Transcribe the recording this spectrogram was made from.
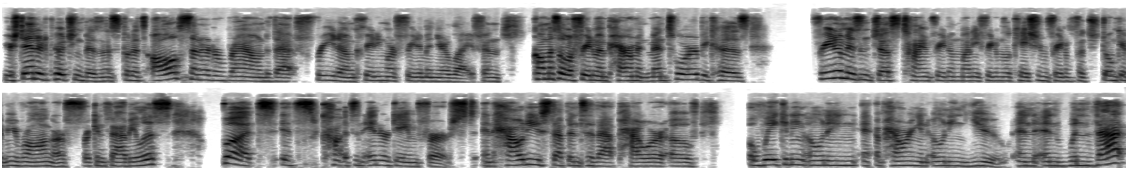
your standard coaching business, but it's all centered around that freedom, creating more freedom in your life. And I call myself a freedom empowerment mentor because freedom isn't just time freedom, money freedom, location freedom, which don't get me wrong, are freaking fabulous. But it's it's an inner game first. And how do you step into that power of awakening owning eh, empowering and owning you. And and when that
